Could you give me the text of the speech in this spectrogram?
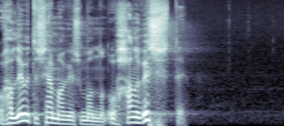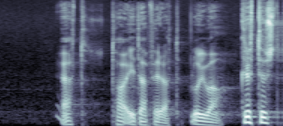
Og han levde sammen vi som mannen, og han visste at ta i det for at bliva kritisk,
